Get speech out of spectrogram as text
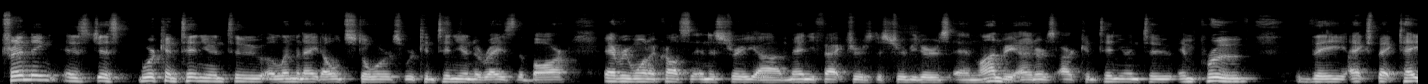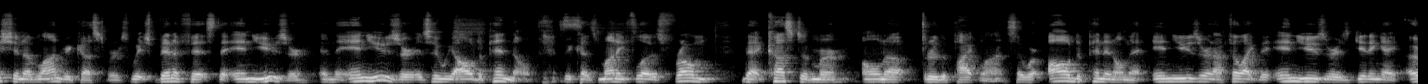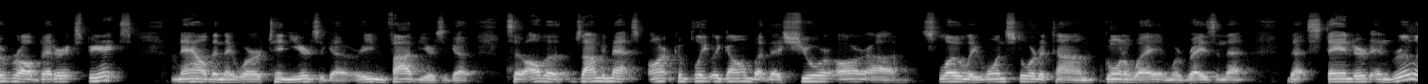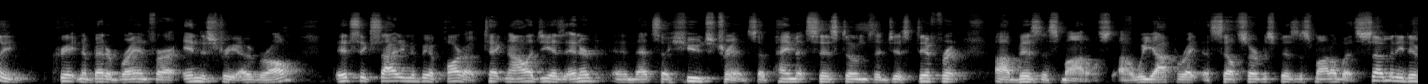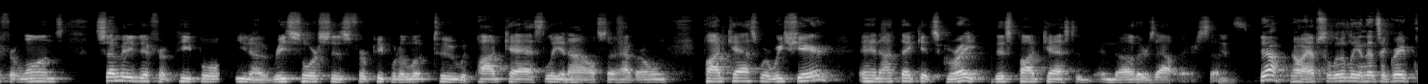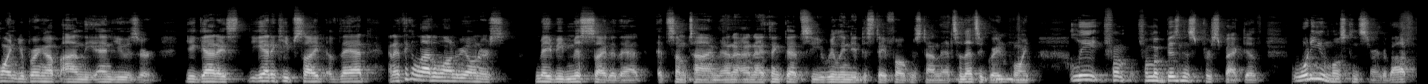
Trending is just we're continuing to eliminate old stores. We're continuing to raise the bar. Everyone across the industry uh, manufacturers distributors and laundry owners are continuing to improve the expectation of laundry customers which benefits the end user. And the end user is who we all depend on yes. because money flows from that customer on up through the pipeline. So we're all dependent on that end user. And i feel like the end user is getting a overall better experience now than they were 10 years ago or even five years ago. So all the zombie mats aren't completely gone, but they sure are uh, slowly, one store at a time, going away. And we're raising that, that standard and really creating a better brand for our industry overall. It's exciting to be a part of. Technology has entered, and that's a huge trend. So, payment systems and just different uh, business models. Uh, we operate a self service business model, but so many different ones so many different people, you know, resources for people to look to with podcasts. Lee and I also have our own podcast where we share. And I think it's great, this podcast and, and the others out there. So yes. Yeah, no, absolutely. And that's a great point you bring up on the end user. You gotta you gotta keep sight of that. And I think a lot of laundry owners maybe miss sight of that at some time. And, and I think that's you really need to stay focused on that. So that's a great mm-hmm. point. Lee, from, from a business perspective, what are you most concerned about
